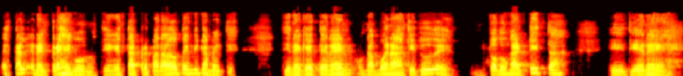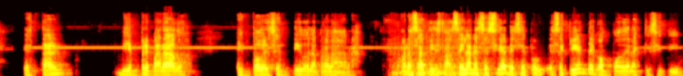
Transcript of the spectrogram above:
estar en el 3 en 1, tiene que estar preparado técnicamente, tiene que tener unas buenas actitudes, todo un artista, y tiene que estar bien preparado en todo el sentido de la palabra, para satisfacer la necesidad de ese, ese cliente con poder adquisitivo.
